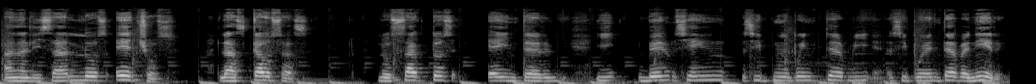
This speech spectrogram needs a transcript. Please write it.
analizar los hechos, las causas, los actos e inter y ver si hay si puede, si puede intervenir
